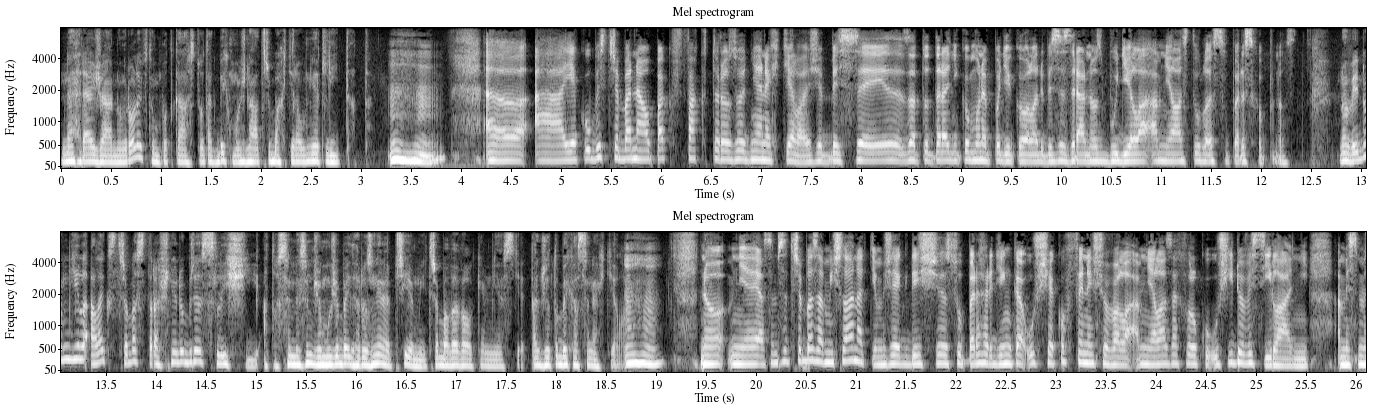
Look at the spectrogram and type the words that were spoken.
nehraje žádnou roli v tom podcastu, tak bych možná třeba chtěla umět lítat. Mm-hmm. Uh, a jakou bys třeba naopak fakt rozhodně nechtěla, že by si za to teda nikomu nepoděkovala, kdyby se z ráno zbudila a měla z tuhle super schopnost? No v jednom díle Alex třeba strašně dobře slyší a to si myslím, že může být hrozně nepříjemný, třeba ve velkém městě, takže to bych asi nechtěla. Mm-hmm. No mě, já jsem se třeba zamýšlela nad tím, že když superhrdinka už jako finišovala a měla za chvilku už jít do vysílání a my jsme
